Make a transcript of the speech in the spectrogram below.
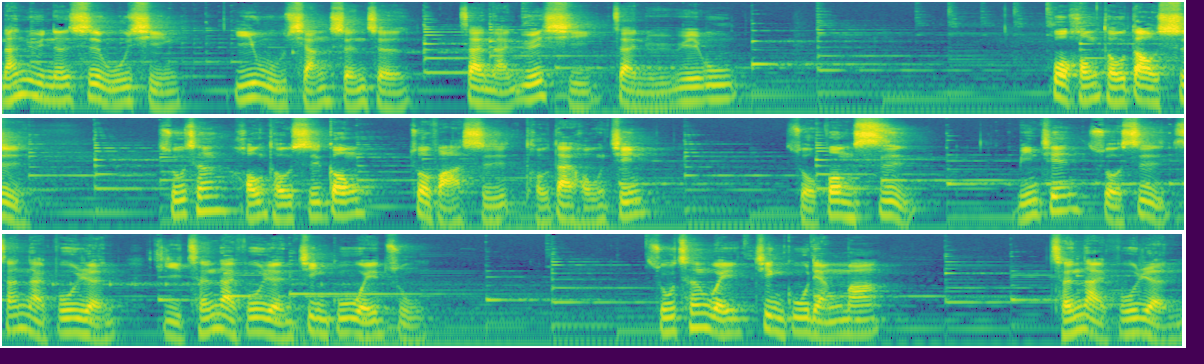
男女能事无形，以五降神者，在男曰席，在女曰巫。或红头道士，俗称红头师公，做法时头戴红巾，所奉祀民间所祀三乃夫人，以陈乃夫人进姑为主，俗称为进姑娘妈。陈乃夫人，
